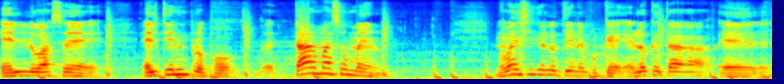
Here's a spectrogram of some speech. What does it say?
él lo hace. Él tiene un propósito. Está más o menos. No voy a decir que lo tiene porque es lo que está. Eh,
